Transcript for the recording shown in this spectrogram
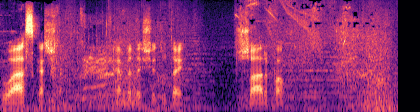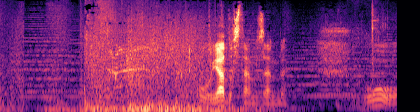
głaskać tam. Ja będę się tutaj szarpał. U, ja dostałem zęby. U,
